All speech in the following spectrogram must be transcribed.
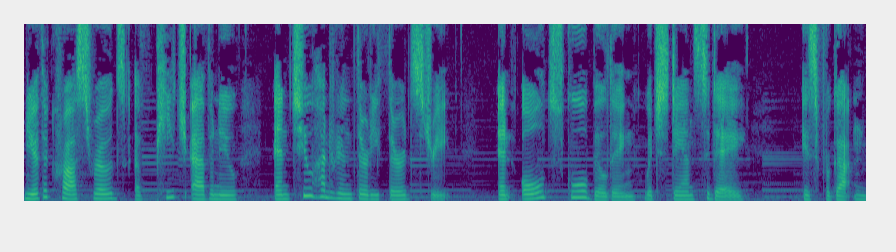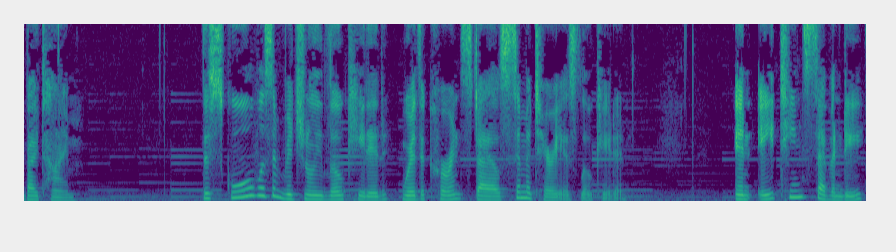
Near the crossroads of Peach Avenue and 233rd Street, an old school building which stands today is forgotten by time. The school was originally located where the current Stiles Cemetery is located. In 1870,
